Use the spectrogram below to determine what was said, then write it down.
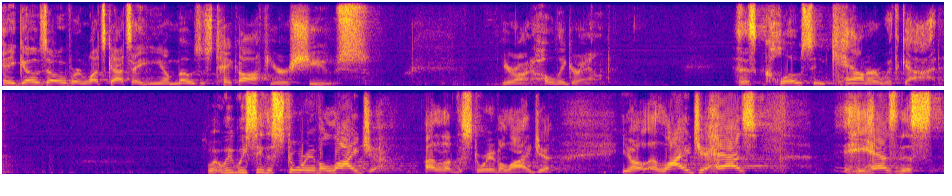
And he goes over, and what's God say? You know, Moses, take off your shoes. You're on holy ground. This close encounter with God. We, we see the story of Elijah. I love the story of Elijah. You know, Elijah has he has this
